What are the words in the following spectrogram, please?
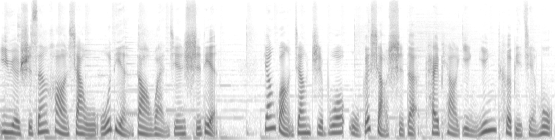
一月十三号下午五点到晚间十点，央广将直播五个小时的开票影音特别节目，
